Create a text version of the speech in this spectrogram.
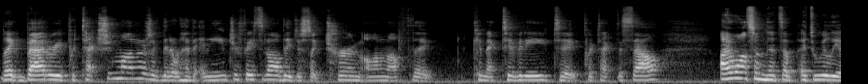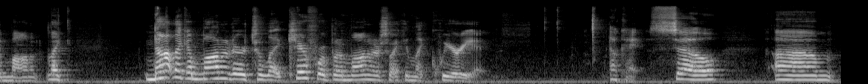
like battery protection monitors. Like they don't have any interface at all. They just like turn on and off the connectivity to protect the cell. I want something that's a it's really a monitor, like not like a monitor to like care for it, but a monitor so I can like query it. Okay, so um,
